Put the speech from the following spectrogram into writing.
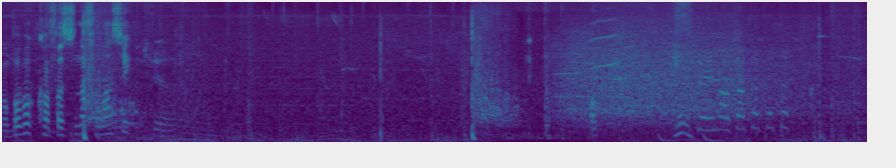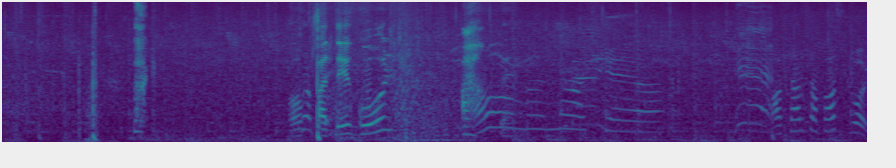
Baba bak kafasına falan sektiriyor. Hüseyin at at at at. at. Hop hadi gol. Ah be. Atarsa pas gol.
